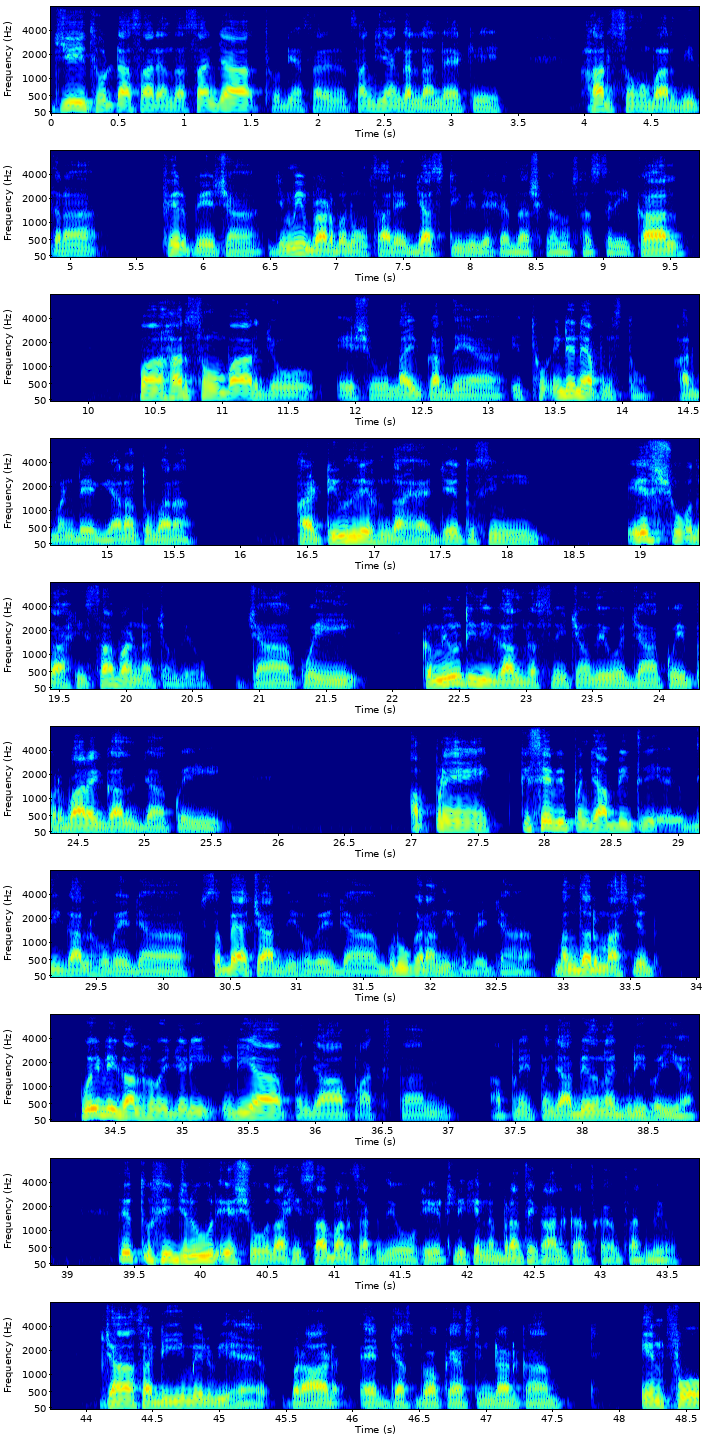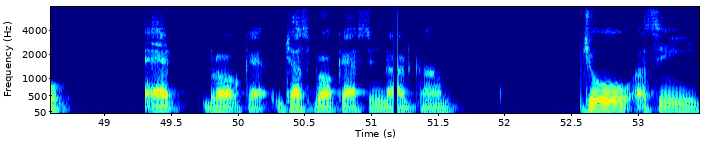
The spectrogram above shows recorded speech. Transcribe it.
ਜੀ, ਤੁਹਾਡਾ ਸਾਰਿਆਂ ਦਾ ਸਾਂਝਾ, ਤੁਹਾਡੀਆਂ ਸਾਰਿਆਂ ਦੀਆਂ ਸਾਂਝੀਆਂ ਗੱਲਾਂ ਲੈ ਕੇ ਹਰ ਸੋਮਵਾਰ ਦੀ ਤਰ੍ਹਾਂ ਫਿਰ ਪੇਸ਼ ਹਾਂ ਜਿਮੀ ਬਰਾੜ ਵੱਲੋਂ ਸਾਰੇ ਜਸ ਟੀਵੀ ਦੇ ਦਰਸ਼ਕਾਂ ਨੂੰ, ਸਤਿ ਸ੍ਰੀ ਅਕਾਲ। ਆਪਾਂ ਹਰ ਸੋਮਵਾਰ ਜੋ ਇਹ ਸ਼ੋਅ ਲਾਈਵ ਕਰਦੇ ਹਾਂ, ਇੱਥੋਂ ਇੰਡੀਅਨੈਪਲਿਸ ਤੋਂ, ਹਰ ਮੰਡੇ 11 ਤੋਂ 12 ਹਰ ਟਿਊਜ਼ਡੇ ਹੁੰਦਾ ਹੈ, ਜੇ ਤੁਸੀਂ ਇਸ ਸ਼ੋਅ ਦਾ ਹਿੱਸਾ ਬਣਨਾ ਚਾਹੁੰਦੇ ਹੋ, ਜਾਂ ਕੋਈ ਕਮਿਊਨਿਟੀ ਦੀ ਗੱਲ ਦੱਸਣੀ ਚਾਹੁੰਦੇ ਹੋ, ਜਾਂ ਕੋਈ ਪਰਿਵਾਰਕ ਗੱਲ, ਜਾਂ ਕੋਈ ਆਪਣੇ ਕਿਸੇ ਵੀ ਪੰਜਾਬੀ ਦੀ ਗੱਲ ਹੋਵੇ ਜਾਂ ਸੱਭਿਆਚਾਰ ਦੀ ਹੋਵੇ ਜਾਂ ਗੁਰੂ ਘਰਾਂ ਦੀ ਹੋਵੇ ਜਾਂ ਮੰਦਰ, ਮਸਜਿਦ, ਕੋਈ ਵੀ ਗੱਲ ਹੋਵੇ ਜਿਹੜੀ ਇੰਡੀਆ, ਪੰਜਾਬ, ਪਾਕਿਸਤਾਨ ਆਪਣੇ ਪੰਜਾਬੀਆਂ ਨਾਲ ਜੁੜੀ ਹੋਈ ਆ, ਤੇ ਤੁਸੀਂ ਜਰੂਰ ਇਸ ਸ਼ੋਅ ਦਾ ਹਿੱਸਾ ਬਣ ਸਕਦੇ ਹੋ, ਹੇਠ ਲਿਖੇ ਨੰਬਰਾਂ ਤੇ ਕਾਲ ਕਰ ਸਕਦੇ ਹੋ, ਜਾਂ ਸਾਡੀ ਈਮੇਲ ਵੀ ਹੈ broad@justbroadcasting.com info@justbroadcasting.com ਜੋ ਅਸੀਂ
